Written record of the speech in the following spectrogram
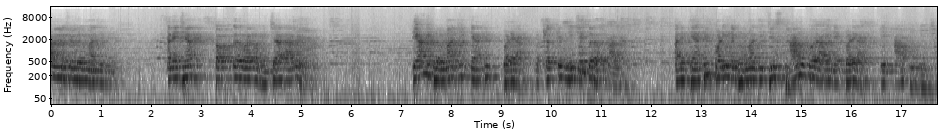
આવ્યો છે બ્રહ્માજીને. અને જ્યાં તપ કરવાનો વિચાર આવ્યો ત્યાંથી બ્રહ્માજી ત્યાંથી પડ્યા. મતલબ કે નીચે તરફ આવ્યા. અને ત્યાંથી પડીને બ્રહ્માજી જે સ્થાન ઉપર આવીને પડ્યા એ આ ભૂમિ છે.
